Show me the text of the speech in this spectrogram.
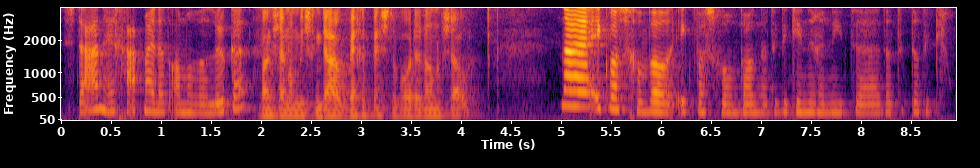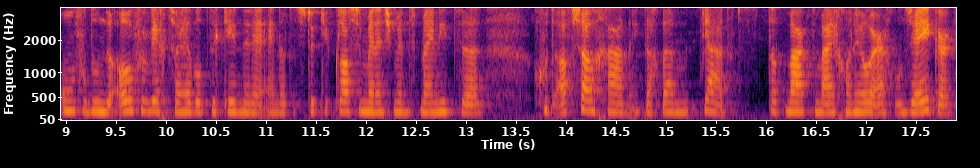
staan? En gaat mij dat allemaal wel lukken? Bang zijn om misschien daar ook weggepest te worden dan of zo? Nou ja, ik was gewoon, ik was gewoon bang dat ik de kinderen niet, uh, dat, ik, dat ik onvoldoende overwicht zou hebben op de kinderen. En dat het stukje klassenmanagement mij niet uh, goed af zou gaan. Ik dacht bij ja, dat, dat maakte mij gewoon heel erg onzeker.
